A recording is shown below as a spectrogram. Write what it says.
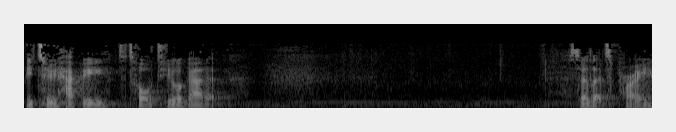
be too happy to talk to you about it. So let's pray.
